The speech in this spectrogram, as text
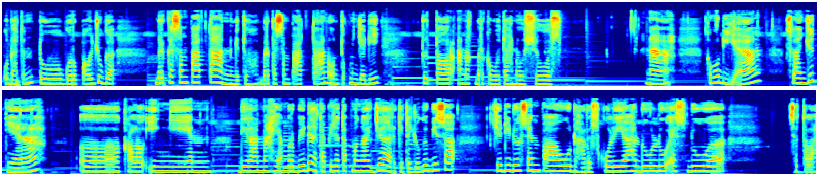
udah tentu guru PAU juga berkesempatan gitu berkesempatan untuk menjadi tutor anak berkebutuhan khusus. Nah, kemudian selanjutnya uh, kalau ingin di ranah yang berbeda tapi tetap mengajar, kita juga bisa jadi dosen PAUD, harus kuliah dulu S2 setelah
